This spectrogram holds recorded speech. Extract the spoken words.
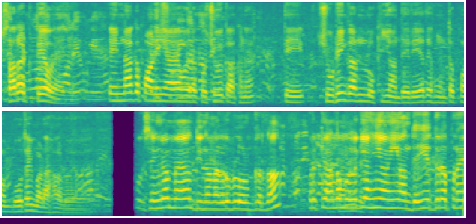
ਸਾਰਾ ਟੁੱਟਿਆ ਹੋਇਆ ਜੀ। ਇੰਨਾ ਕੁ ਪਾਣੀ ਆਇਆ ਹੋਇਆ ਪੁੱਛੋ ਹੀ ਕੱਖ ਨਾ। ਤੇ ਸ਼ੂਟਿੰਗ ਕਰਨ ਲੋਕੀ ਆਉਂਦੇ ਰਹੇ ਆ ਤੇ ਹੁਣ ਤਾਂ ਬਹੁਤ ਹੀ ਮਾੜਾ ਹਾਲ ਹੋਇਆ ਹੋਇਆ। ਭਗਤ ਸਿੰਘ ਮੈਂ ਦੀਨਾਨਗਰ ਤੋਂ ਬਲੌਗ ਕਰਦਾ। ਪਰ ਕਹਿਣ ਦਾ ਮਤਲਬ ਕਿ ਅਸੀਂ ਅਸੀਂ ਆਂਦੇ ਸੀ ਇੱਧਰ ਆਪਣੇ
